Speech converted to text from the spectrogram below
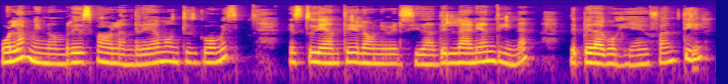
Hola, mi nombre es Paola Andrea Montes Gómez, estudiante de la Universidad del Área Andina de Pedagogía Infantil.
